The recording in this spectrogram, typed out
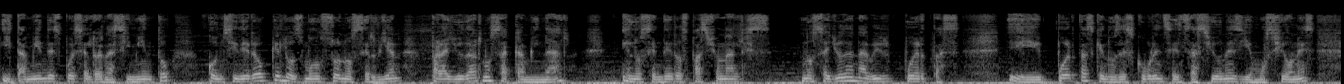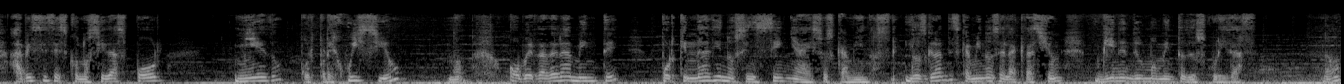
y también después el Renacimiento, consideró que los monstruos nos servían para ayudarnos a caminar en los senderos pasionales nos ayudan a abrir puertas, y puertas que nos descubren sensaciones y emociones, a veces desconocidas por miedo, por prejuicio, ¿no? O verdaderamente porque nadie nos enseña esos caminos. Los grandes caminos de la creación vienen de un momento de oscuridad, ¿no?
